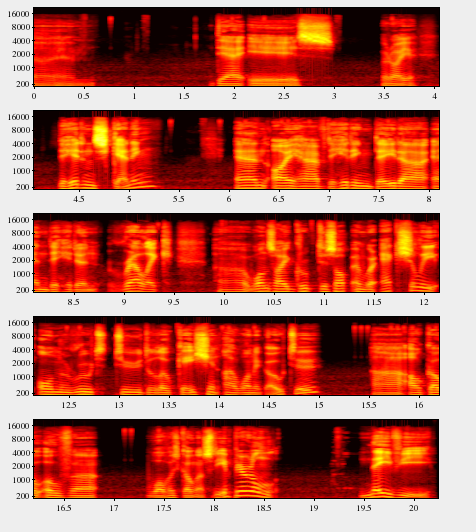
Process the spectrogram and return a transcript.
Um, there is, where are you? The hidden scanning and I have the hidden data and the hidden relic. Uh, once I group this up and we're actually en route to the location I want to go to, uh, I'll go over what was going on. So the Imperial Navy,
